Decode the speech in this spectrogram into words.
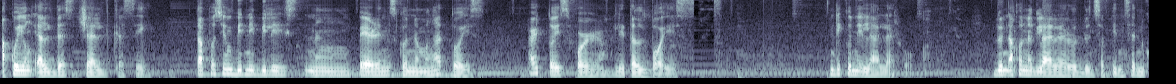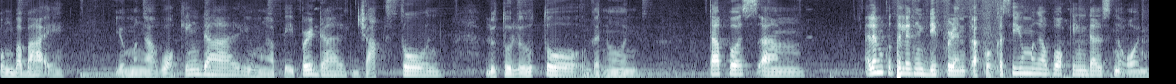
ako yung eldest child kasi. Tapos yung binibili ng parents ko ng mga toys, are toys for little boys. Hindi ko nilalaro. Doon ako naglalaro doon sa pinsan kong babae. Yung mga walking doll, yung mga paper doll, jackstone, luto-luto, ganun. Tapos, um, alam ko talagang different ako kasi yung mga walking dolls noon,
